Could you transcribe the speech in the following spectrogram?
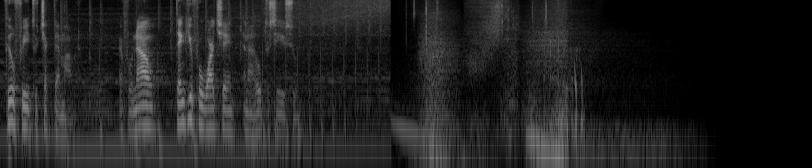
feel free to check them out. And for now, thank you for watching and I hope to see you soon.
